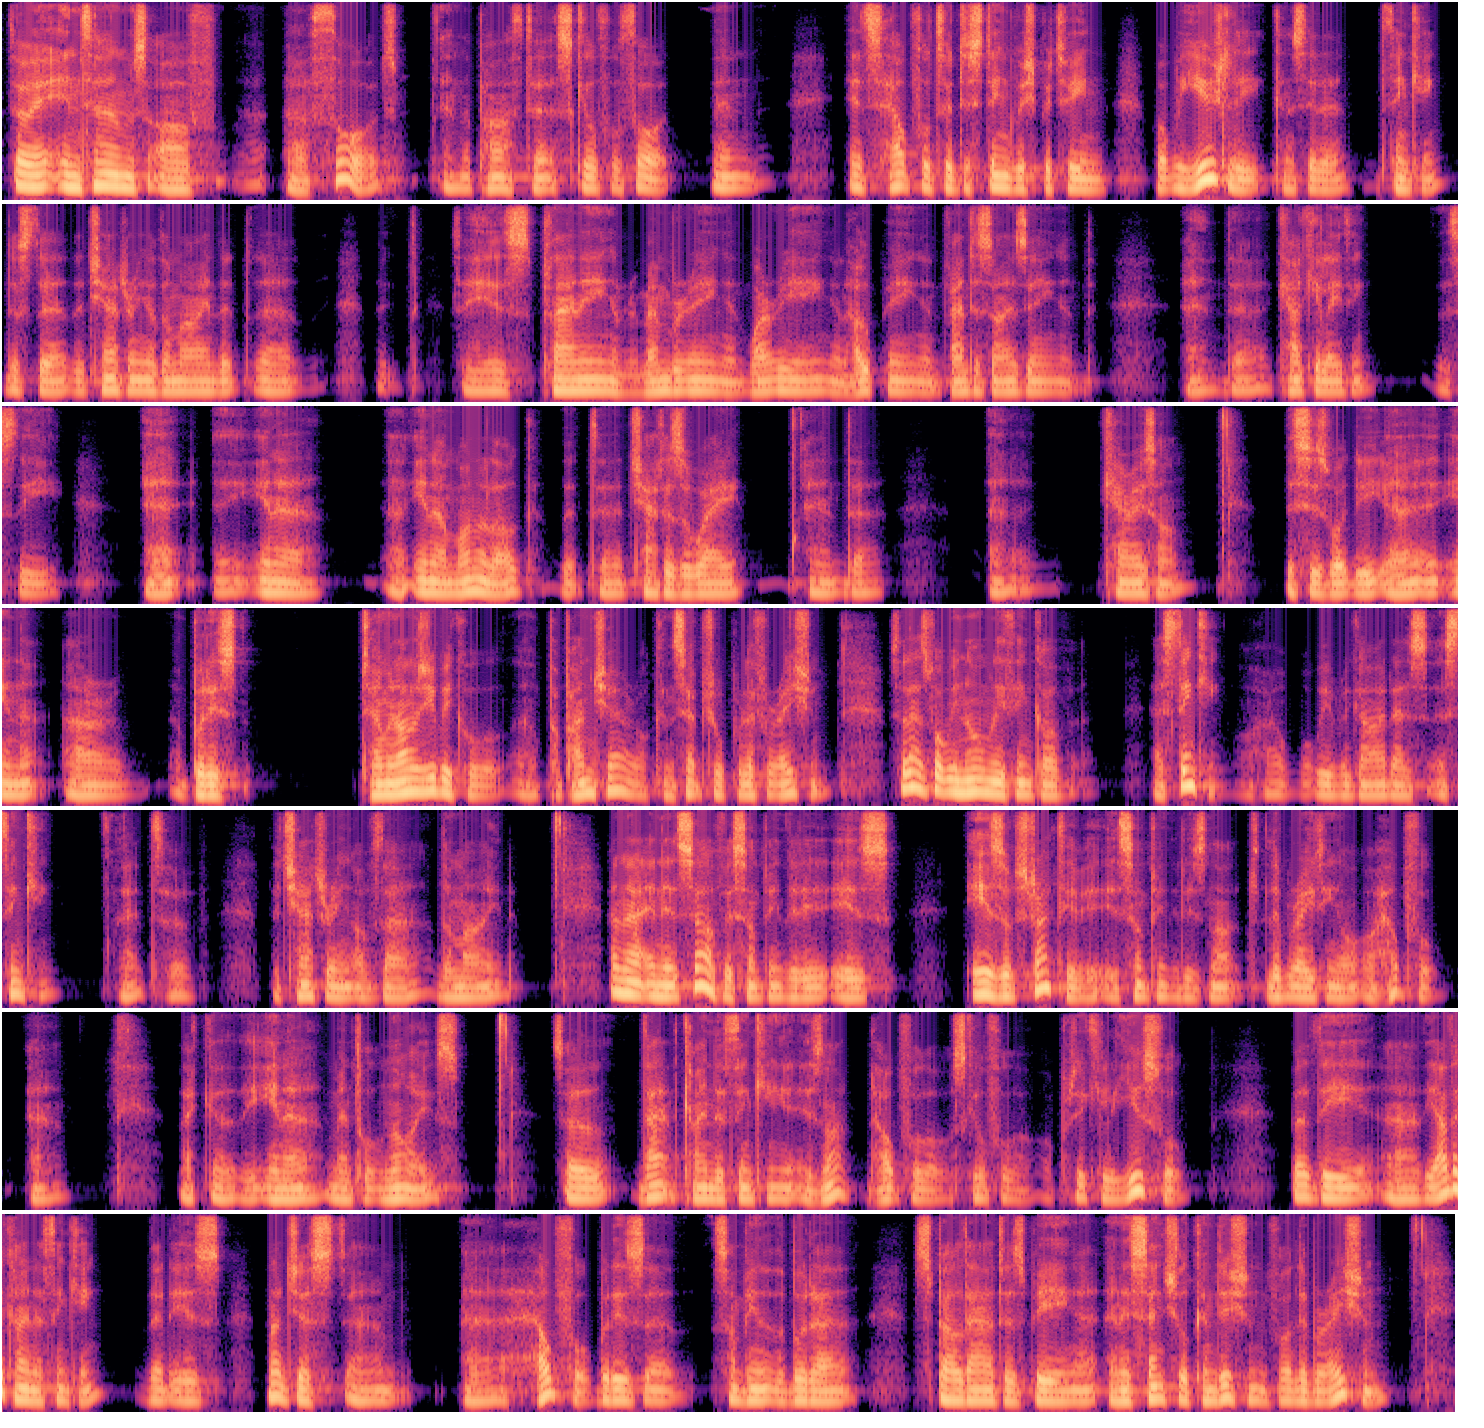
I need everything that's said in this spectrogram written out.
So, in terms of uh, thought and the path to skillful thought, then it's helpful to distinguish between what we usually consider thinking, just the, the chattering of the mind that, uh, that say is planning and remembering and worrying and hoping and fantasizing and and uh, calculating. This the uh, inner uh, inner monologue that uh, chatters away and uh, carries on. This is what the, uh, in our Buddhist terminology we call uh, papancha or conceptual proliferation. So that's what we normally think of as thinking, or how, what we regard as, as thinking, that uh, the chattering of the, the mind. And that in itself is something that is, is obstructive, it is something that is not liberating or, or helpful, uh, like uh, the inner mental noise. So that kind of thinking is not helpful or skillful or particularly useful. But the uh, the other kind of thinking that is not just um, uh, helpful, but is uh, something that the Buddha spelled out as being a, an essential condition for liberation,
